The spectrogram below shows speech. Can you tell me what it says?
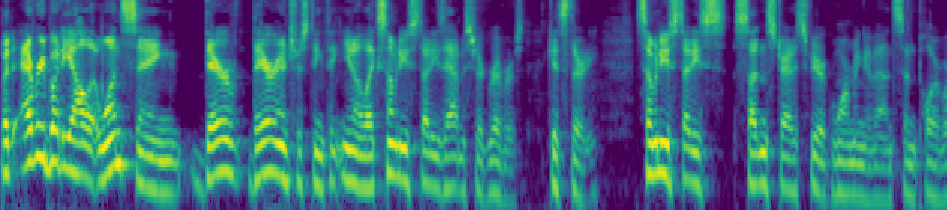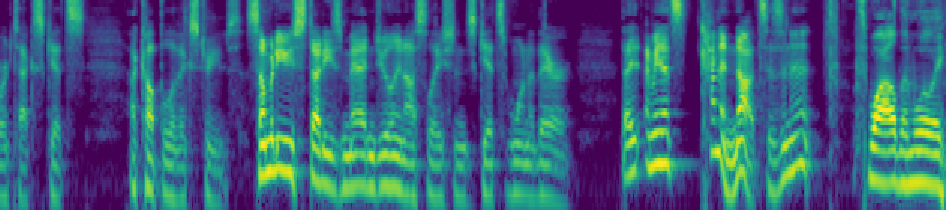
But everybody all at once saying their their interesting thing. You know, like somebody who studies atmospheric rivers gets 30. Somebody who studies sudden stratospheric warming events and polar vortex gets a couple of extremes. Somebody who studies Madden Julian oscillations gets one of their. I I mean, that's kind of nuts, isn't it? It's wild and woolly.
